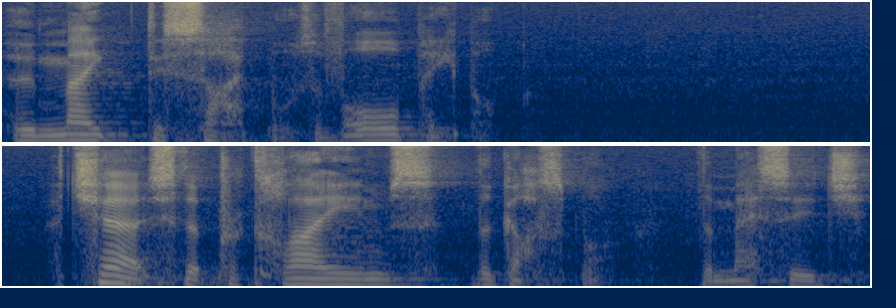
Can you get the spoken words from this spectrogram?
who make disciples of all people. A church that proclaims the gospel, the message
